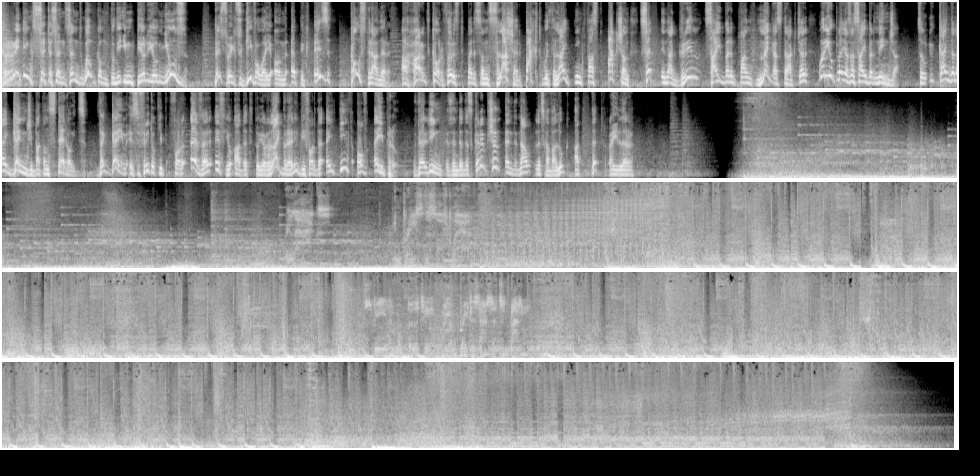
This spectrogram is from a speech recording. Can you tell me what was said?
Greetings, citizens, and welcome to the Imperial News! This week's giveaway on Epic is Ghostrunner, a hardcore first person slasher packed with lightning fast action set in a grim cyberpunk megastructure where you play as a cyber ninja. So, kinda like Genji but on steroids. The game is free to keep forever if you add it to your library before the 18th of April. The link is in the description, and now let's have a look at the trailer. Relax. Embrace the software. Mobility are your greatest assets in battle.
